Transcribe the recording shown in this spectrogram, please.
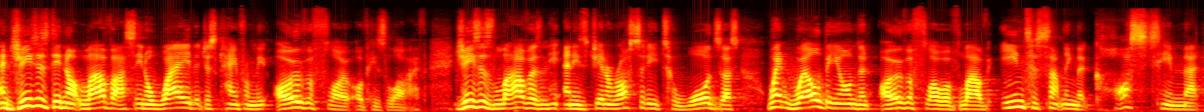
And Jesus did not love us in a way that just came from the overflow of his life. Jesus' love and his generosity towards us went well beyond an overflow of love into something that costs him, that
